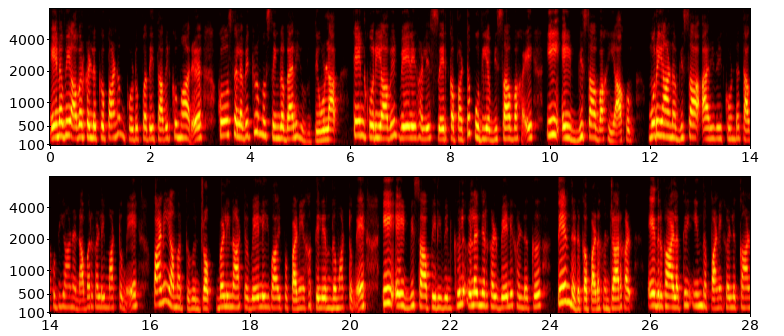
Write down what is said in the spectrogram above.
எனவே அவர்களுக்கு பணம் கொடுப்பதை தவிர்க்குமாறு கோசல விக்ரமசிங்க வலியுறுத்தியுள்ளார். தென் கொரியாவில் வேலைகளில் சேர்க்கப்பட்ட புதிய விசா வகை இ எயிட் விசா வகையாகும். முறையான விசா அறிவை கொண்ட தகுதியான நபர்களை மட்டுமே பணி அமர்த்துகின்றோம். வெளிநாட்டு வேலைவாய்ப்பு பணியகத்திலிருந்து மட்டுமே இ எயிட் விசா பிரிவின் கீழ் இளைஞர்கள் வேலைகளுக்கு தேர்ந்தெடுக்கப்படுகின்றார்கள். எதிர்காலத்தில் இந்த பணிகளுக்கான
